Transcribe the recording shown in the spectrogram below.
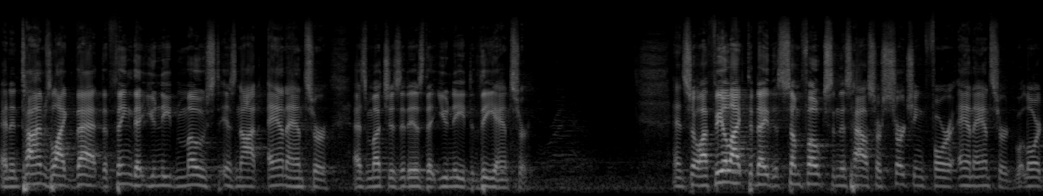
And in times like that, the thing that you need most is not an answer as much as it is that you need the answer. And so I feel like today that some folks in this house are searching for an answer. Lord,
